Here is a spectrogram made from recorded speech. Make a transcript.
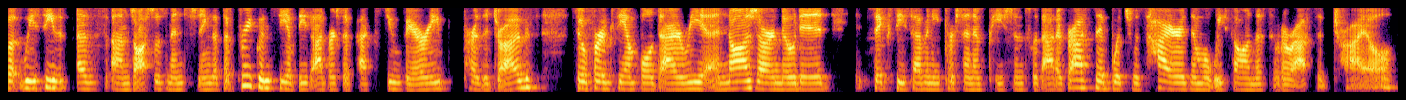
But we see, as um, Josh was mentioning, that the frequency of these adverse effects do vary per the drugs. So, for example, diarrhea and nausea are noted in 60, 70% of patients with adagrasib, which was higher than what we saw in the sotorasib trial.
